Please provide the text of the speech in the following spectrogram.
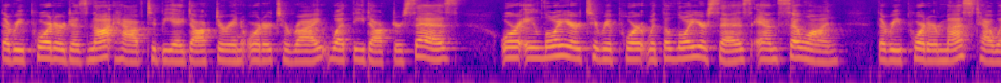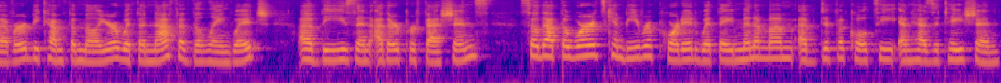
The reporter does not have to be a doctor in order to write what the doctor says, or a lawyer to report what the lawyer says, and so on. The reporter must, however, become familiar with enough of the language of these and other professions so that the words can be reported with a minimum of difficulty and hesitation.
